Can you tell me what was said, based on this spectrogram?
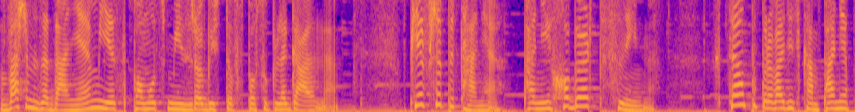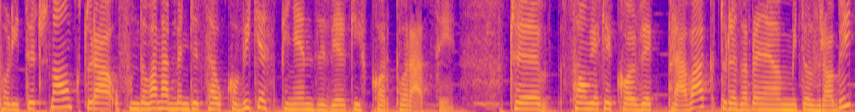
Waszym zadaniem jest pomóc mi zrobić to w sposób legalny. Pierwsze pytanie. Pani Hobart Flynn. Chcę poprowadzić kampanię polityczną, która ufundowana będzie całkowicie z pieniędzy wielkich korporacji. Czy są jakiekolwiek prawa, które zabraniają mi to zrobić?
